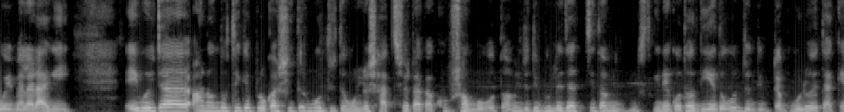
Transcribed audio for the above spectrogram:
বইমেলার আগেই। এই বইটা আনন্দ থেকে প্রকাশিত, মুদ্রিত মূল্য সাতশো টাকা, খুব সম্ভবত। আমি যদি ভুলে যাচ্ছি, তো আমি স্ক্রিনে কোথাও দিয়ে দেবো, যদি এটা ভুল হয়ে থাকে।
